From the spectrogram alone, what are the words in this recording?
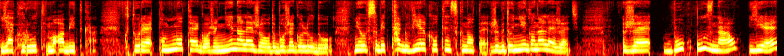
jak Rut Moabitka, które pomimo tego, że nie należą do Bożego ludu, miały w sobie tak wielką tęsknotę, żeby do niego należeć, że Bóg uznał je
